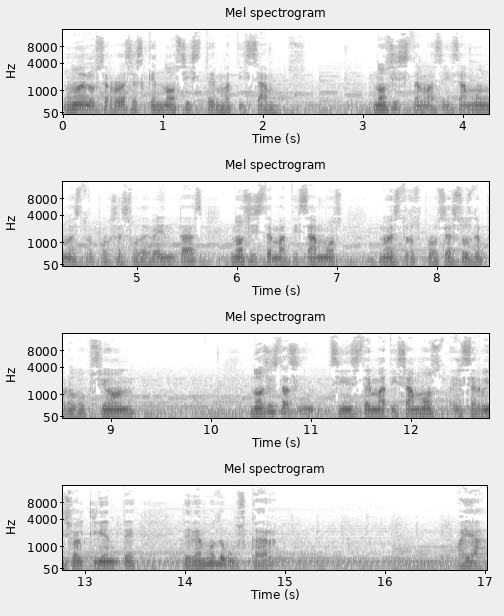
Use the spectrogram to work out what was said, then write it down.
uno de los errores es que no sistematizamos. No sistematizamos nuestro proceso de ventas, no sistematizamos nuestros procesos de producción, no sistematizamos el servicio al cliente. Debemos de buscar, vaya,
